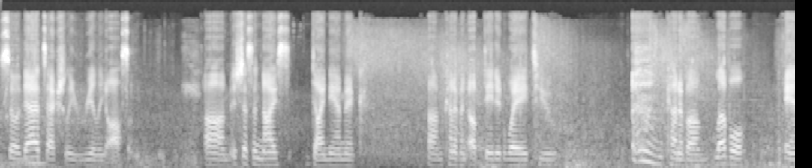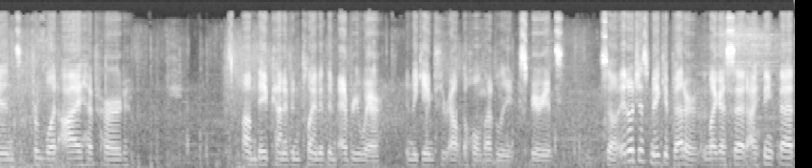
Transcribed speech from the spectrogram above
So that's actually really awesome. Um, it's just a nice, dynamic, um, kind of an updated way to kind of um, level, and from what I have heard, um, they've kind of implanted them everywhere in the game throughout the whole leveling experience. So it'll just make it better. And like I said, I think that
